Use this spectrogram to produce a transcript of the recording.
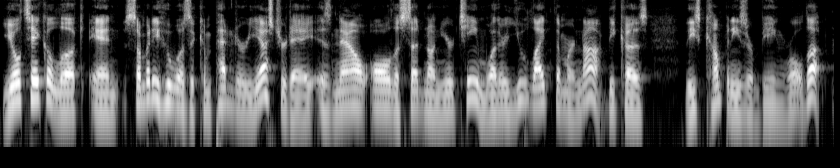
You'll take a look, and somebody who was a competitor yesterday is now all of a sudden on your team, whether you like them or not, because these companies are being rolled up.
